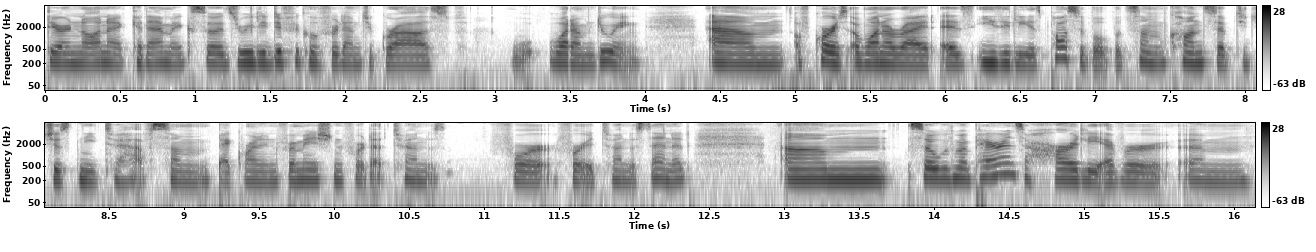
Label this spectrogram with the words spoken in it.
they're non-academics, so it's really difficult for them to grasp what I'm doing. Um, of course, I want to write as easily as possible, but some concept you just need to have some background information for that to under- for for it to understand it. Um, so with my parents, I hardly ever um,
